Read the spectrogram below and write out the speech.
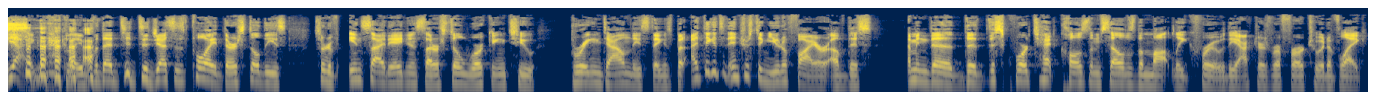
yeah, exactly. but then to, to Jess's point, there are still these sort of inside agents that are still working to bring down these things. But I think it's an interesting unifier of this. I mean, the, the, this quartet calls themselves the Motley Crew. The actors refer to it of like,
